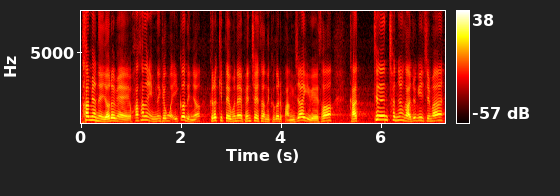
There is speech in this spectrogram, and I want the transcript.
타면은 여름에 화상을 입는 경우가 있거든요. 그렇기 때문에 벤츠에서는 그거를 방지하기 위해서 같은 천연 가죽이지만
